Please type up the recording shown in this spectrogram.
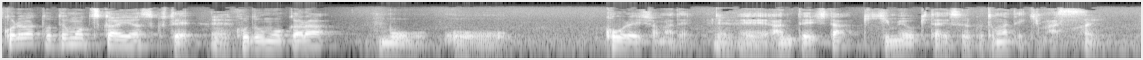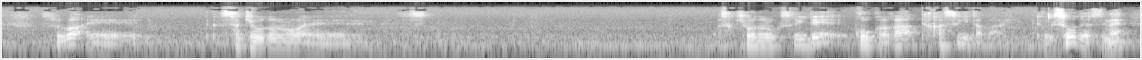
これはとても使いやすくて、ええ、子供からもう高齢者まで、え。えー、安定した効き目を期待することができます、はい、それは、えー、先ほどの、えー先ほどの薬で効果が高すぎた場合そうですね。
